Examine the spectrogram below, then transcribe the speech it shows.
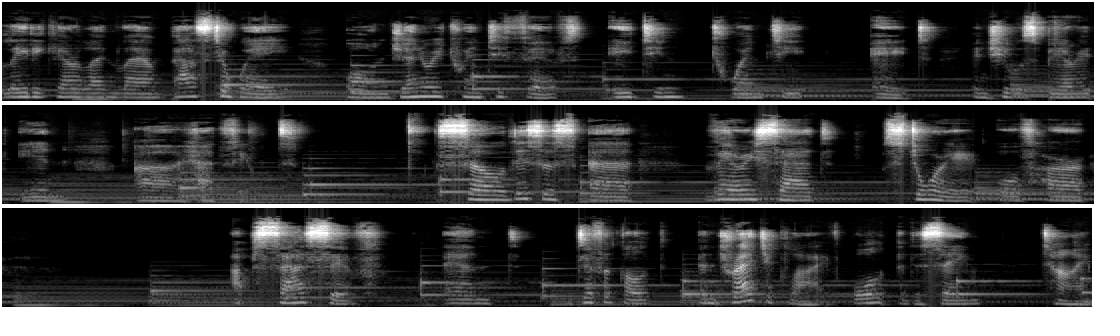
Lady Caroline Lamb, passed away on January 25th, 1828, and she was buried in uh, Hatfield. So this is a very sad story of her obsessive and difficult and tragic life all at the same time.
